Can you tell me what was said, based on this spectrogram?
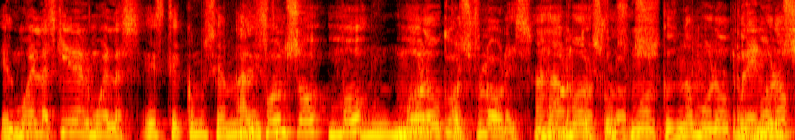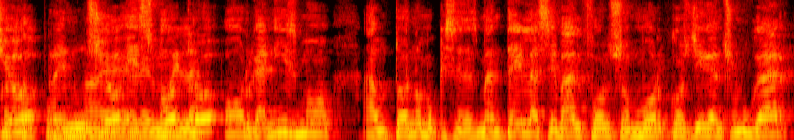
El Muelas, ¿quién era el Muelas? Este, ¿cómo se llama? Alfonso Este? Mo- Morocos. Morcos Flores. Ajá, Morcos Morcos, Flores. Morcos, no Morocos. Renunció, Morocos renunció, No, es otro organismo autónomo que se desmantela. Se va Alfonso Morcos, llega en su lugar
